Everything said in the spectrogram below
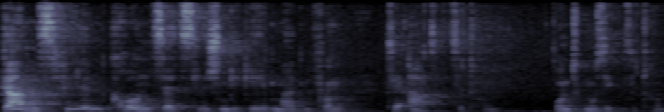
ganz vielen grundsätzlichen Gegebenheiten von Theater zu tun und Musik zu tun.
